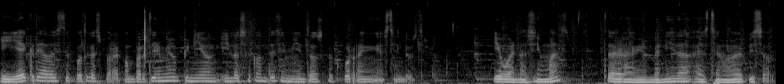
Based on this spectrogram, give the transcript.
Y he creado este podcast para compartir mi opinión y los acontecimientos que ocurren en esta industria. Y bueno, sin más, te doy la bienvenida a este nuevo episodio.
